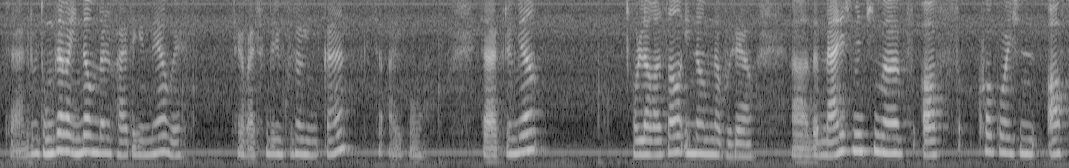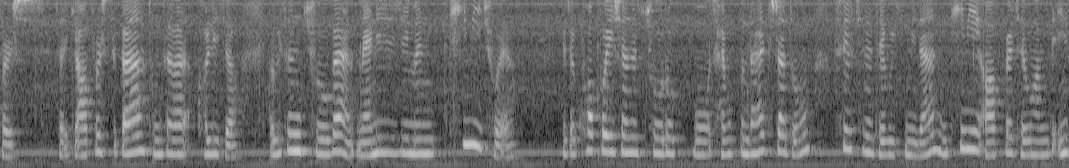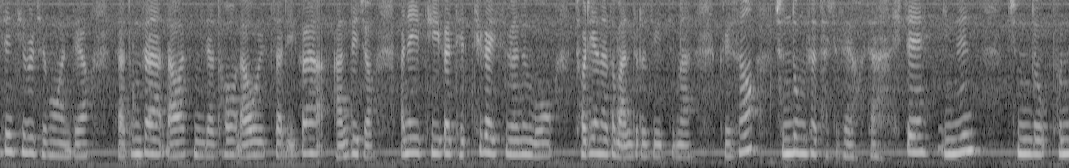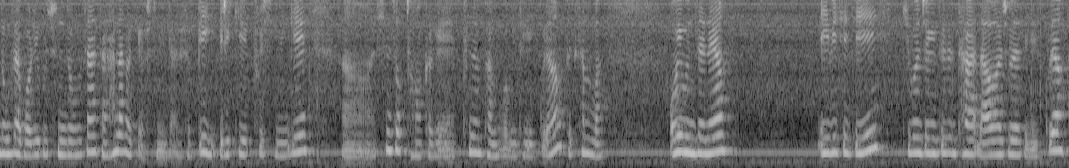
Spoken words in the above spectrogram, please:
자, 그럼 동사가 있나 없나를 봐야 되겠네요. 왜? 제가 말씀드린 구성이니까. 그쵸? 아이고. 자, 그러면 올라가서 있나 없나 보세요. Uh, the management team of, of corporation offers. 자, 이렇게 offers가 동사가 걸리죠. 여기서는 주어가 매니지먼트 팀이 주어요. 그래서 cooperation을 주어로 뭐 잘못 본다 할지라도 수일치는 되고 있습니다. 팀이 offer 제공합니다. incentive를 제공한대요. 자, 동사 나왔습니다. 더 나올 자리가 안 되죠. 만약에 뒤가 that가 있으면은 뭐 절이 하나 더 만들어지겠지만 그래서 준동사 찾으세요. 자, 시제 있는 준동 본동사 버리고 준동사 단 하나밖에 없습니다. 그래서 B 이렇게 푸시는 게 어, 신속 정확하게 푸는 방법이 되겠고요. 103번 어휘 문제네요. A, B, C, D 기본적인 뜻은 다 나와줘야 되겠고요.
